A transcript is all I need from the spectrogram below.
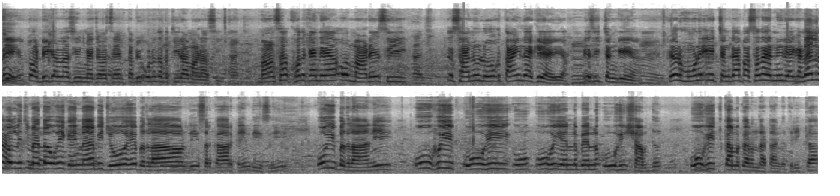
ਨਹੀਂ ਤੁਹਾਡੀ ਗੱਲ ਨਾਲ ਸੀ ਮੈਂ ਜਮਾ ਸਹਿਮਤ ਆ ਵੀ ਉਹਨਾਂ ਦਾ ਵਤੀਰਾ ਮਾੜਾ ਸੀ। ਮਾਨ ਸਾਹਿਬ ਖੁਦ ਕਹਿੰਦੇ ਆ ਉਹ ਮਾੜੇ ਸੀ। ਤੇ ਸਾਨੂੰ ਲੋਕ ਤਾਂ ਹੀ ਲੈ ਕੇ ਆਏ ਆ ਵੀ ਅਸੀਂ ਚੰਗੇ ਆ। ਫਿਰ ਹੁਣ ਇਹ ਚੰਗਾ ਪਾਸਾ ਤਾਂ ਨਹੀਂ ਰਹਿ ਗਿਆ ਨਾ। ਬਿਲਕੁਲ ਨਹੀਂ ਜੀ ਮੈਂ ਤਾਂ ਉਹੀ ਕਹਿਣਾ ਵੀ ਜੋ ਇਹ ਬਦਲਾਅ ਦੀ ਸਰਕਾਰ ਕਹਿੰਦੀ ਸੀ ਕੋਈ ਬਦਲਾਅ ਨਹੀਂ ਉਹੀ ਉਹੀ ਉਹ- ਉਹੀ ਇਨ ਬਿਨ ਉਹੀ ਸ਼ਬਦ ਉਹੀ ਕੰਮ ਕਰਨ ਦਾ ਢੰਗ ਤਰੀਕਾ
